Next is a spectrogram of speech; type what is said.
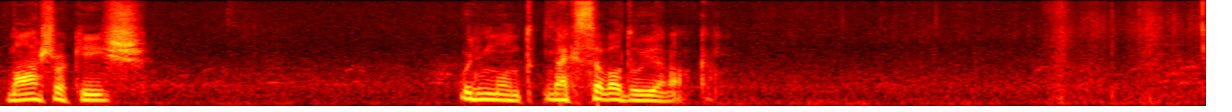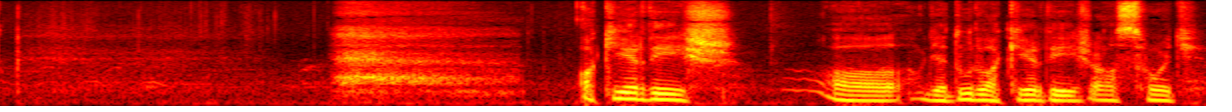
mások is úgymond megszabaduljanak. A kérdés, a, ugye durva kérdés az, hogy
